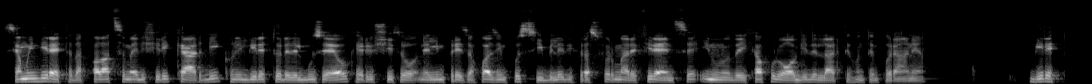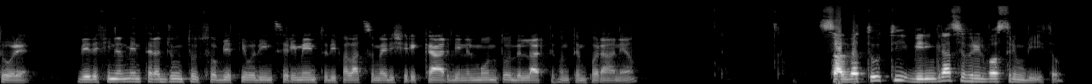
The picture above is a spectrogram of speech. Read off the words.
Siamo in diretta da Palazzo Medici Riccardi con il direttore del museo che è riuscito nell'impresa quasi impossibile di trasformare Firenze in uno dei capoluoghi dell'arte contemporanea. Direttore, vede finalmente raggiunto il suo obiettivo di inserimento di Palazzo Medici Riccardi nel mondo dell'arte contemporanea? Salve a tutti, vi ringrazio per il vostro invito.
